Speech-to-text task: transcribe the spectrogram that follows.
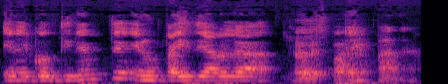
en el continente en un país de habla Habla hispana. hispana.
